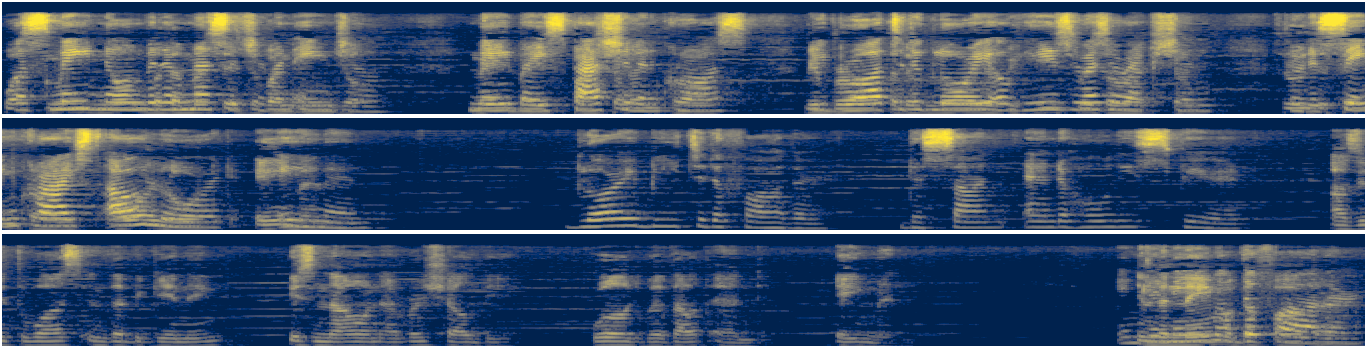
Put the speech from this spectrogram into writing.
was made known by the message of an angel, may by his passion and cross be brought to the glory of his resurrection, through the same Christ our Lord. Amen. Glory be to the Father, the Son, and the Holy Spirit. As it was in the beginning, is now, and ever shall be, world without end. Amen. In, the, name of the Father,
